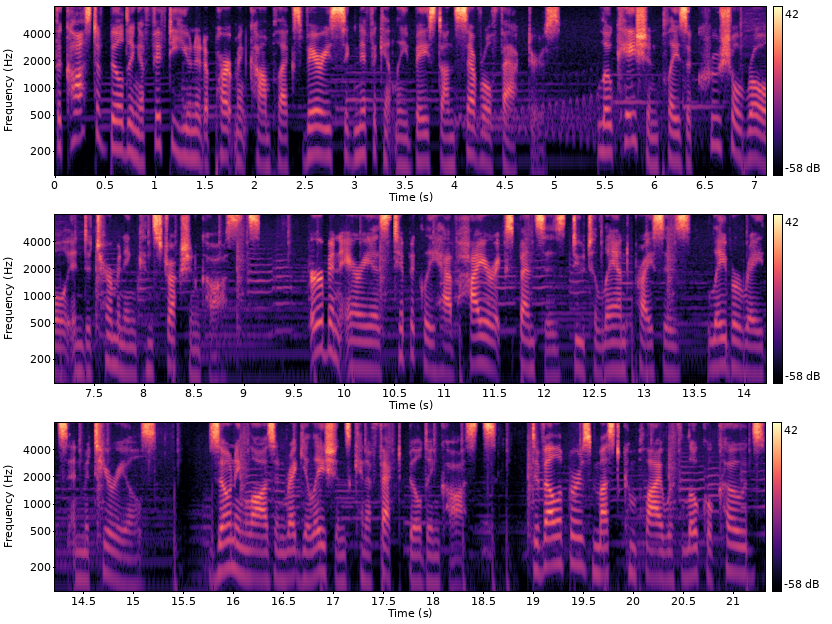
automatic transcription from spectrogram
The cost of building a 50 unit apartment complex varies significantly based on several factors. Location plays a crucial role in determining construction costs. Urban areas typically have higher expenses due to land prices, labor rates, and materials. Zoning laws and regulations can affect building costs. Developers must comply with local codes,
